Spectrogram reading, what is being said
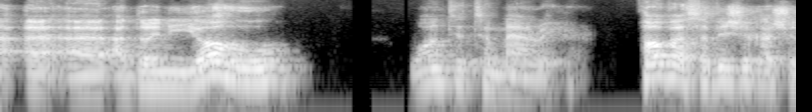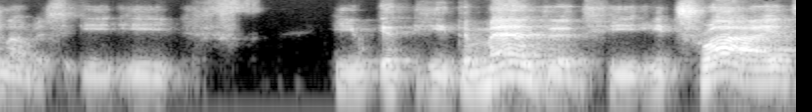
Adoniyahu wanted to marry her. He, he, he, he demanded, he, he tried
